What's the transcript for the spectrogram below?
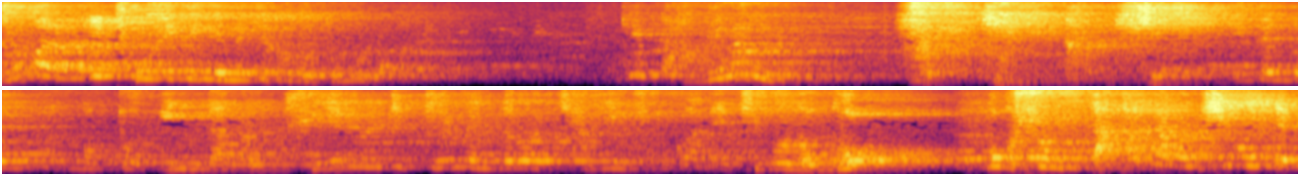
정말 이게 교회 되겠는지 그것도 몰라. 이게 마귀는 이때 뭐또 인간을 죄를 지킬 만들어 자기 손안에 집어넣고 목숨 따가다가 지옥에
